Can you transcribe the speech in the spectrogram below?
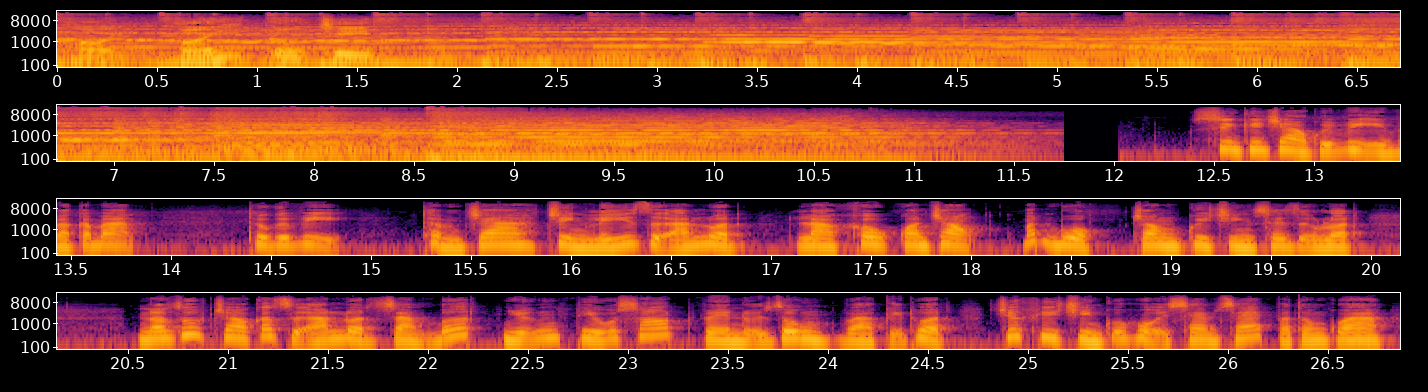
hội với cử tri. Xin kính chào quý vị và các bạn. Thưa quý vị, thẩm tra, chỉnh lý dự án luật là khâu quan trọng, bắt buộc trong quy trình xây dựng luật. Nó giúp cho các dự án luật giảm bớt những thiếu sót về nội dung và kỹ thuật trước khi trình Quốc hội xem xét và thông qua –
